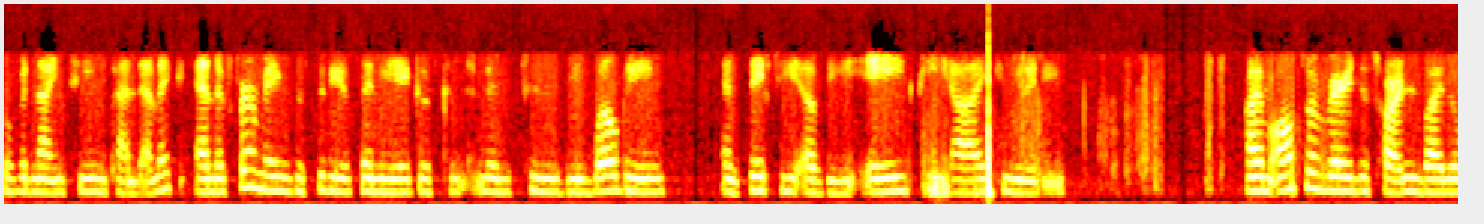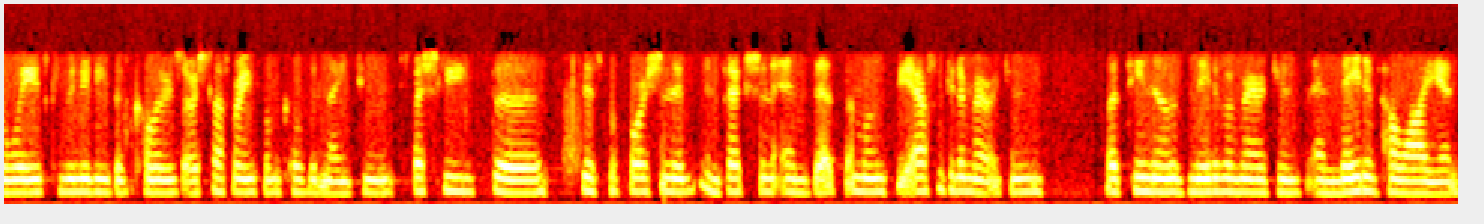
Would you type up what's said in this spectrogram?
COVID-19 pandemic and affirming the City of San Diego's commitment to the well-being and safety of the API community. I am also very disheartened by the ways communities of colors are suffering from COVID 19, especially the disproportionate infection and deaths amongst the African Americans, Latinos, Native Americans, and Native Hawaiians.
